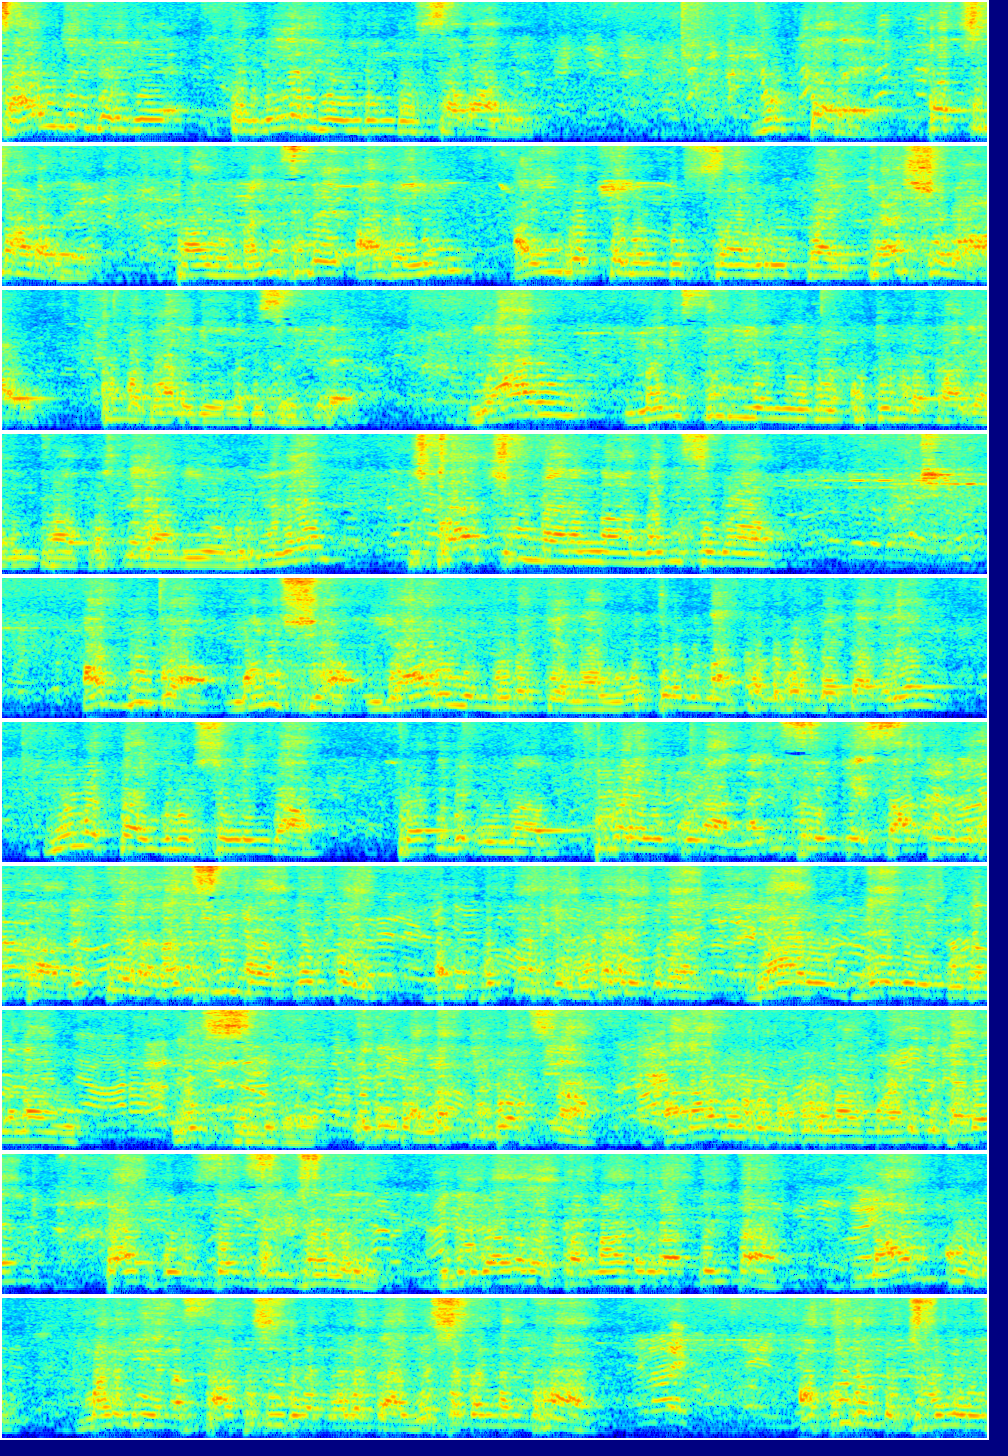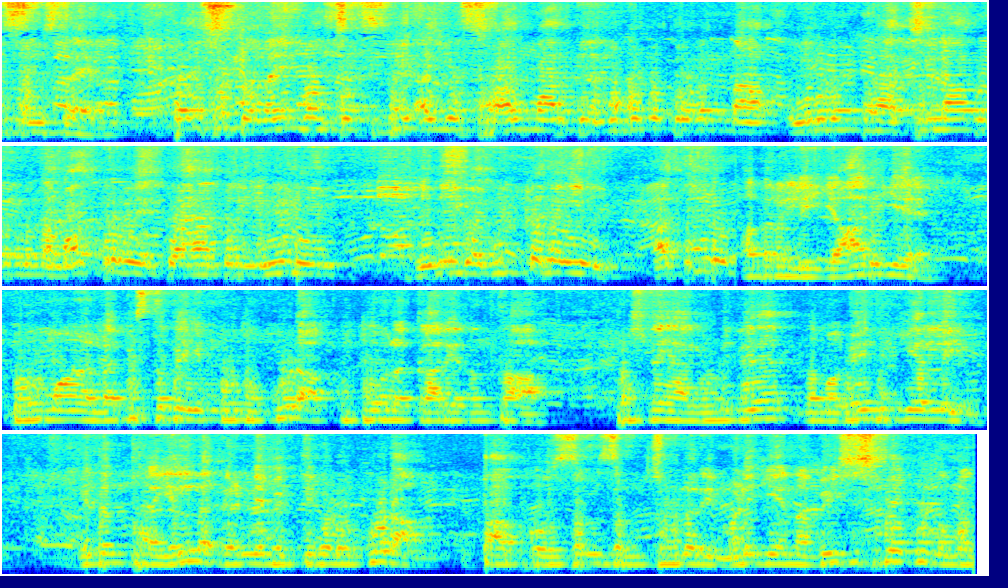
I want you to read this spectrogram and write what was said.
ಸಾರ್ವಜನಿಕರಿಗೆ ತಮಗೆಲ್ಲರಿಗೂ ಇದೊಂದು ಸವಾಲು. ಮುಟ್ಟದೆ, ಟಚ್ ಮಾಡದೆ, ತಾವು ನಗಿಸದೆ ಆದಲ್ಲಿ ಐವತ್ತ ಒಂದು ಸಾವಿರ ರೂಪಾಯಿ ಕ್ಯಾಶ್ ಅವಾರ್ಡ್ ತಮ್ಮ ಪಾಲಿಗೆ ಲಭಿಸಲಿಕ್ಕಿದೆ. ಯಾರು ನಗಿಸ್ತೀರಿ ಎನ್ನುವುದು ಕುತೂಹಲಕಾರಿಯಾದಂತಹ ಪ್ರಶ್ನೆಯಾಗಿಯೇ ಉಳಿಯಿದೆ ಸ್ಟ್ಯಾಚ್ಯೂ ಮ್ಯಾನ್ ಅನ್ನ ನಗಿಸುವ ಅದ್ಭುತ ಮನುಷ್ಯ ಯಾರು ಎಂಬುದಕ್ಕೆ ನಾವು ಉತ್ತರವನ್ನ ಕಂಡುಕೊಳ್ಬೇಕಾಗಿದೆ. ಮೂವತ್ತೈದು ವರ್ಷಗಳಿಂದ ಇವರೆಗೂ ಕೂಡ ನಗಿಸಲಿಕ್ಕೆ ಸಾಧ್ಯವಿರುವಂತಹ ವ್ಯಕ್ತಿಯನ್ನು ನಗಿಸಿದಂತಹ ಕುರಿತು ಅದು ಪುತ್ತೂರಿಗೆ ಒದಗಲಿಕ್ಕಿದೆ ಯಾರು ಹೇಗೆ ಎಂಬುದನ್ನು ನಾವು ಯೋಚಿಸಿದ್ದೇವೆ ಇದೀಗ ಲಕ್ಕಿ ಬಾಕ್ಸ್ನ ಅನಾವರಣವನ್ನು ಕೂಡ ನಾವು ಮಾಡಲಿಕ್ಕಿದ್ದೇವೆ ಜ್ಯುವೆಲರಿ ಇದೀಗಾಗಲೇ ಕರ್ನಾಟಕದಾದ್ಯಂತ ನಾಲ್ಕು ಮಳಿಗೆಯನ್ನು ಸ್ಥಾಪಿಸುವುದರ ಮೂಲಕ ಯಶ ಕಂಡಂತಹ ಅತಿ ಜ್ಯುವೆಲರಿ ಸಂಸ್ಥೆ. ಪರಿಶುದ್ಧ nine one six B I S hallmark ಮುಖಪತ್ರವನ್ನ ಇರುವಂತಹ ಚಿನ್ನಾಭರಣಗಳನ್ನ ಮಾತ್ರವೇ ಗ್ರಾಹಕರಿಗೆ ನೀಡಿ ಇದೀಗ ಮುಖ್ಯದಲ್ಲಿ ಅತಿ ಅದರಲ್ಲಿ ಯಾರಿಗೆ ಬಹುಮಾನ ಲಭಿಸುತ್ತದೆ ಎಂಬುದು ಕೂಡ ಕುತೂಹಲಕಾರಿಯಾದಂತಹ ಪ್ರಶ್ನೆಯಾಗಿ ಉಳಿದಿದೆ. ನಮ್ಮ ವೇದಿಕೆಯಲ್ಲಿ ಇದಂತಹ ಎಲ್ಲ ಗಣ್ಯ ವ್ಯಕ್ತಿಗಳು ಕೂಡ ಟಾಪ್ ಸಂಸಂ ಜ್ಯುವೆಲರಿ ಮಳಿಗೆಯನ್ನ ವೀಕ್ಷಿಸಬೇಕು. ನಮ್ಮ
